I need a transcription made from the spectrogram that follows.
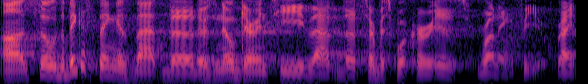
Uh, so the biggest thing is that the, there's no guarantee that the service worker is running for you, right?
